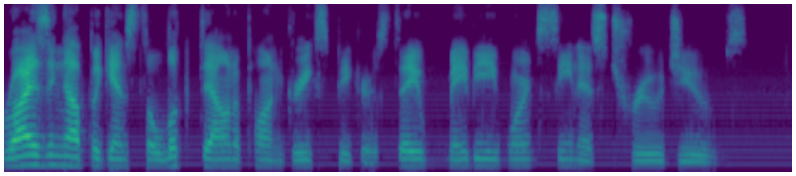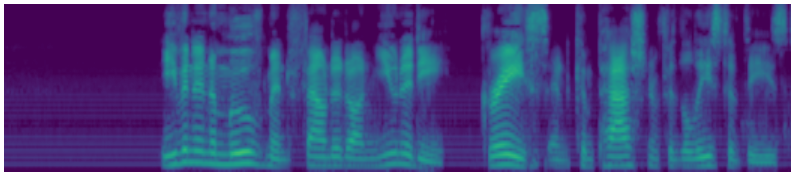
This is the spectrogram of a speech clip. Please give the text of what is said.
rising up against the look down upon Greek speakers. They maybe weren't seen as true Jews. Even in a movement founded on unity, grace, and compassion for the least of these,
